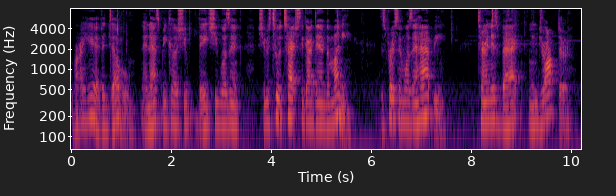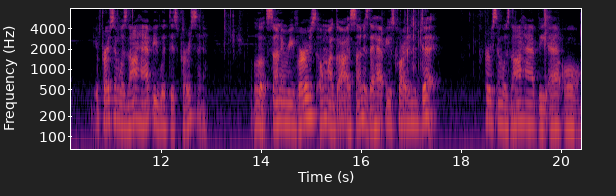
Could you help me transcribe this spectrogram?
Right here, the devil. And that's because she they she wasn't she was too attached to goddamn the money. This person wasn't happy. Turned his back and dropped her. Your person was not happy with this person. Look, sun in reverse. Oh my God, sun is the happiest card in the deck. Person was not happy at all.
